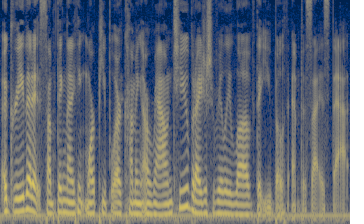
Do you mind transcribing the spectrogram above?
agree that it's something that I think more people are coming around to, but I just really love that you both emphasize that.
